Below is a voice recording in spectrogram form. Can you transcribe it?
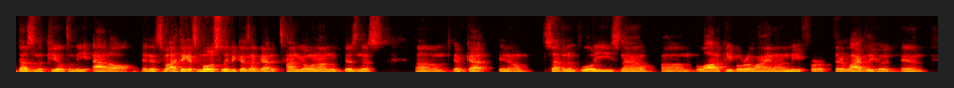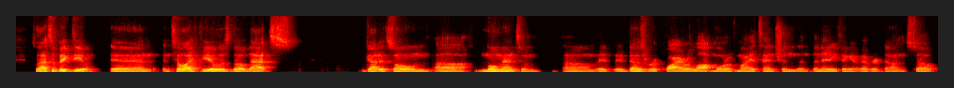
doesn't appeal to me at all. And it's I think it's mostly because I've got a ton going on with business. Um, I've got you know seven employees now. Um, a lot of people relying on me for their livelihood, and so that's a big deal. And until I feel as though that's got its own uh, momentum um, it, it does require a lot more of my attention than, than anything I've ever done. So,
